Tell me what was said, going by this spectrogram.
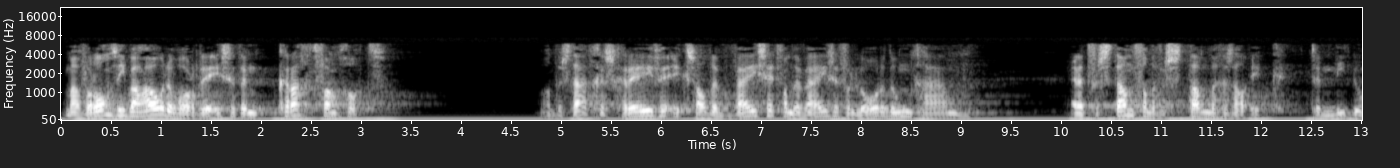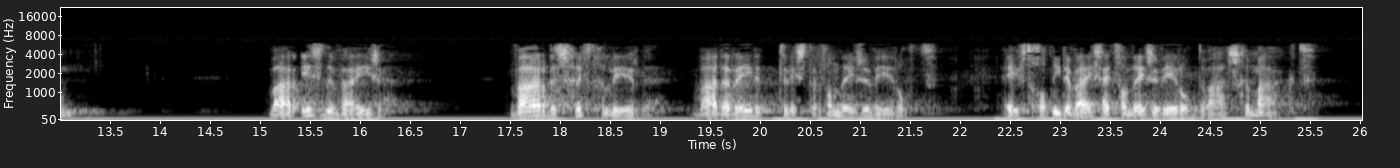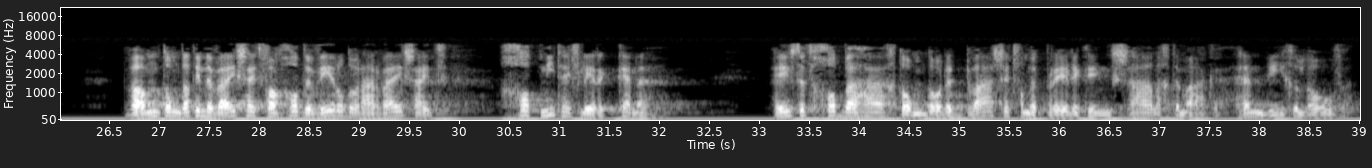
Maar voor ons die behouden worden is het een kracht van God. Want er staat geschreven, ik zal de wijsheid van de wijze verloren doen gaan. En het verstand van de verstandige zal ik teniet doen. Waar is de wijze? Waar de schriftgeleerde? Waar de redetwister van deze wereld? Heeft God niet de wijsheid van deze wereld dwaas gemaakt? Want omdat in de wijsheid van God de wereld door haar wijsheid God niet heeft leren kennen, heeft het God behaagd om door de dwaasheid van de prediking zalig te maken, hen die geloven.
